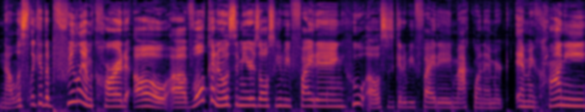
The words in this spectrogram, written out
Now let's look at the prelim card. Oh, uh, Volkan Ozdemir is also going to be fighting. Who else is going to be fighting? Makwan Emir- Amirkhani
